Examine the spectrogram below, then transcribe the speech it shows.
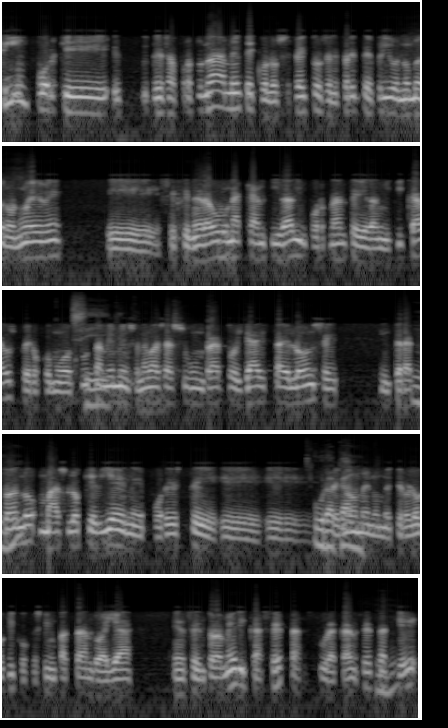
Sí, porque desafortunadamente con los efectos del Frente Frío número 9 eh, se generó una cantidad importante de damnificados, pero como tú Sí. también mencionabas hace un rato, ya está el 11 interactuando, más lo que viene por este eh, eh, fenómeno meteorológico que está impactando allá en Centroamérica, Z, huracán Z, que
